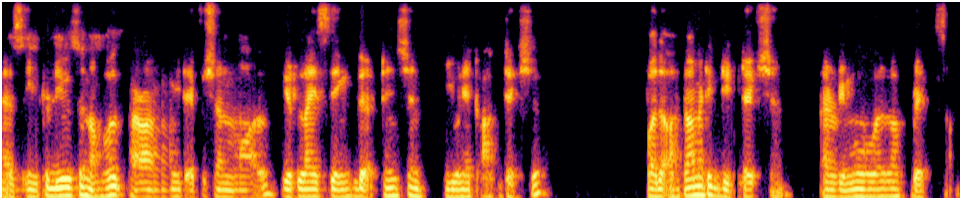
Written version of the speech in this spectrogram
has introduced a novel parameter efficient model utilizing the attention U-Net architecture for the automatic detection and removal of breath sounds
